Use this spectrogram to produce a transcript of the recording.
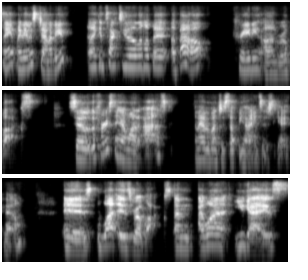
my name is Genevieve, and I can talk to you a little bit about creating on Roblox. So, the first thing I want to ask, and I have a bunch of stuff behind, so just you guys know, is what is Roblox? And I want you guys,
